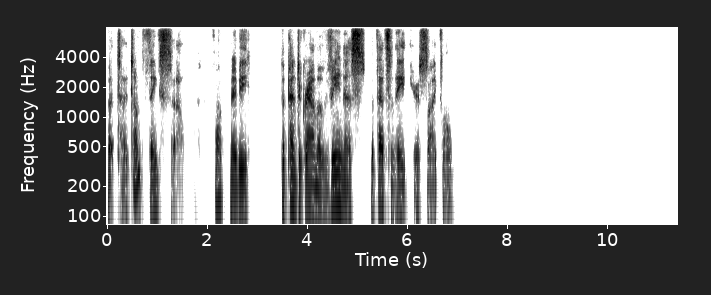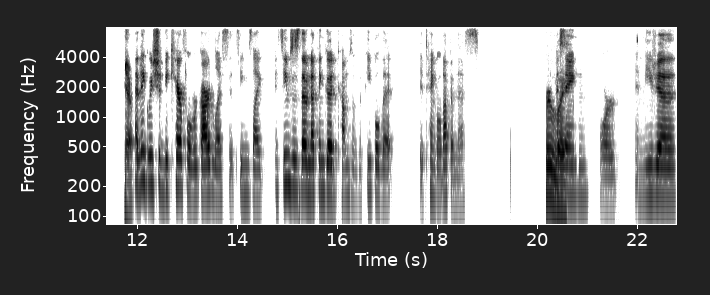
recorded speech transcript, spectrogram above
but I don't think so. Thought maybe the pentagram of Venus, but that's an eight-year cycle. I think we should be careful regardless. It seems like it seems as though nothing good comes of the people that get tangled up in this. Truly. Missing or amnesia,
